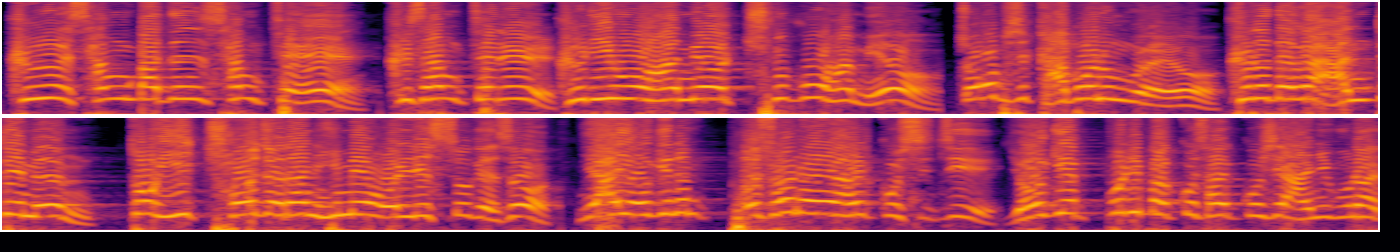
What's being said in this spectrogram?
그 상 받은 상태에 그 상태를 그리워하며 추구하며 조금씩 가보는 거예요. 그러다가 안 되면 또 이 처절한 힘의 원리 속에서 야 여기는 벗어나야 할 곳이지 여기에 뿌리박고 살 곳이 아니구나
